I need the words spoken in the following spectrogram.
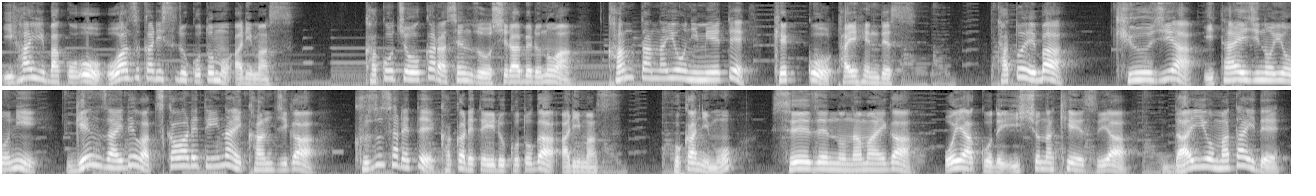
位牌箱をお預かりすることもあります。過去帳から先祖を調べるのは簡単なように見えて結構大変です。例えば、旧字や遺体字のように現在では使われていない漢字が崩されて書かれていることがあります。他にも生前の名前が親子で一緒なケースや代をまたいで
